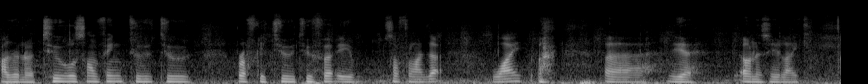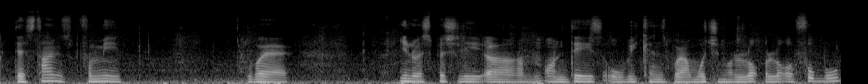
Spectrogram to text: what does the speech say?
I don't know two or something, two two roughly two two thirty something like that. Why? uh, yeah, honestly, like there's times for me where you know, especially um, on days or weekends where I'm watching a lot, a lot of football,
